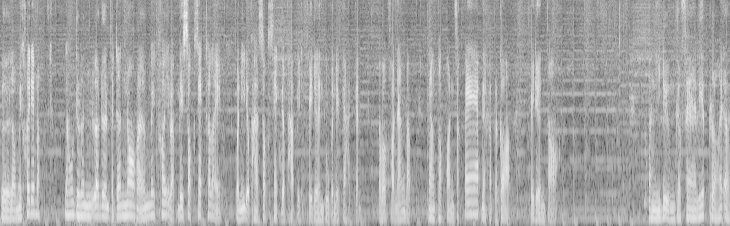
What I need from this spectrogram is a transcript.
เออเราไม่ค่อยได้แบบเราเดินเราเดินแต่ด้านนอกแล้วไม่ค่อยแบบได้ซอกแซกเท่าไหร่วันนี้เดี๋ยวพาซอกแซกเดี๋ยวพาไปไปเดินดูบรรยากาศกัน แต่ว่าขอนั่งแบบนั่งพักผ่อนสักแป๊บนะครับ แล้วก็ไปเดินต่อ ตอนนี้ดื่มกาแฟเรียบร้อยเออ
